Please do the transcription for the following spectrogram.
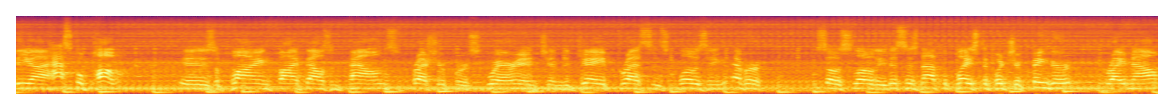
The uh, Haskel pump is applying 5,000 pounds of pressure per square inch, and the J press is closing ever so slowly. This is not the place to put your finger right now,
